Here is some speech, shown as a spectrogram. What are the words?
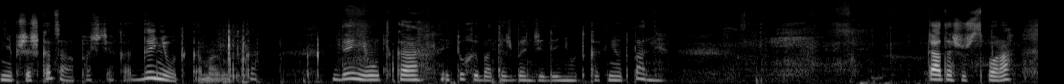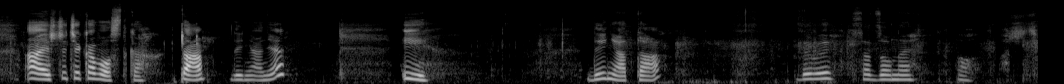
nie przeszkadzała. Patrzcie, jaka dyniutka malutka. Dyniutka. I tu chyba też będzie dyniutka, jak nie odpadnie. Ta też już spora. A, jeszcze ciekawostka. Ta dynia, nie? I dynia ta były sadzone. O, patrzcie.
